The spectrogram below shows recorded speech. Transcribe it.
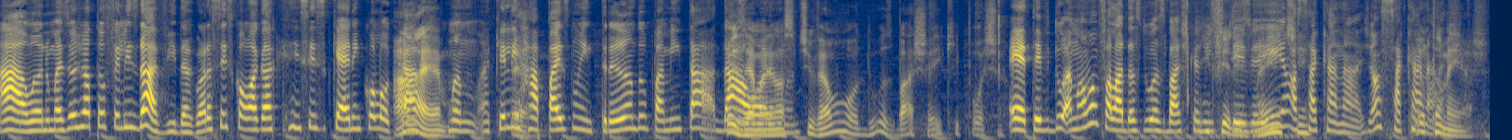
Ah, mano, mas eu já tô feliz da vida. Agora vocês colocam quem vocês querem colocar. Ah, é, mano. mano. aquele É. rapaz não entrando, pra mim tá da Pois hora, é, mas nós mano. tivemos duas baixas aí que, poxa, É, teve duas. Nós vamos falar das duas baixas que a gente teve aí. É uma sacanagem. Uma eu sacanagem. também acho.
